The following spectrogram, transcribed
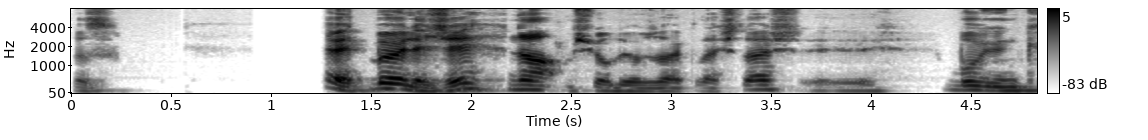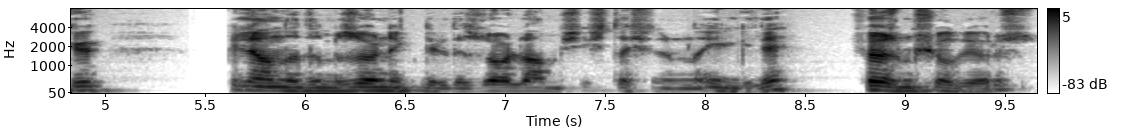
hızı. Evet böylece ne yapmış oluyoruz arkadaşlar? E, bugünkü planladığımız örnekleri de zorlanmış iş taşınımla ilgili çözmüş oluyoruz.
